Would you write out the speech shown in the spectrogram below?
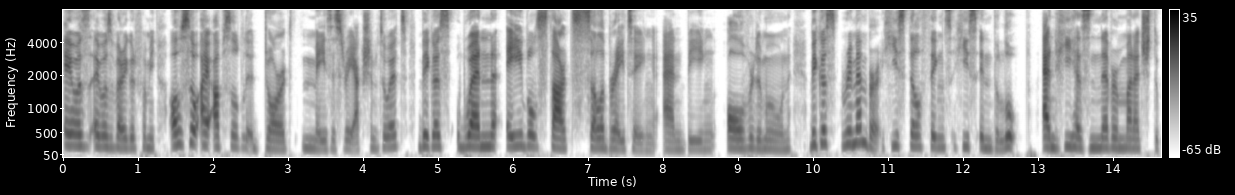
It was it was very good for me. Also, I absolutely adored Maze's reaction to it because when Abel starts celebrating and being over the moon, because remember, he still thinks he's in the loop and he has never managed to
